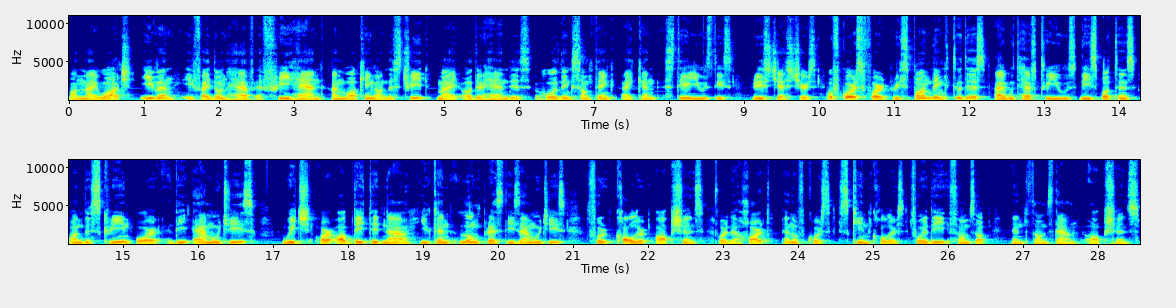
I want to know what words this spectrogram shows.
on my watch. Even if I don't have a free hand, I'm walking on the street, my other hand is holding something, I can still use these wrist gestures. Of course, for responding to this, I would have to use these buttons on the screen or the emojis which are updated now. You can long press these emojis for color options for the heart and of course skin colors for the thumbs up and thumbs down options.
